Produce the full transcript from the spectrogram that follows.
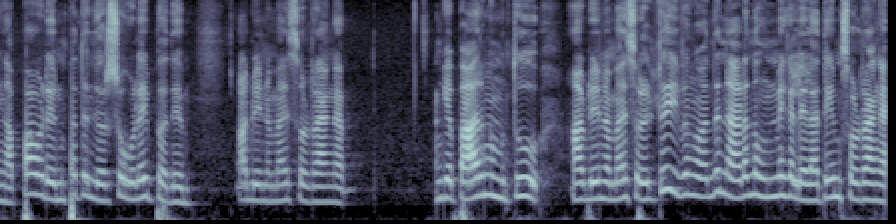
எங்கள் அப்பாவோட முப்பத்தஞ்சு வருஷம் உழைப்பது அப்படின்ற மாதிரி சொல்கிறாங்க இங்கே பாருங்க முத்து அப்படின்ற மாதிரி சொல்லிட்டு இவங்க வந்து நடந்த உண்மைகள் எல்லாத்தையும் சொல்கிறாங்க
